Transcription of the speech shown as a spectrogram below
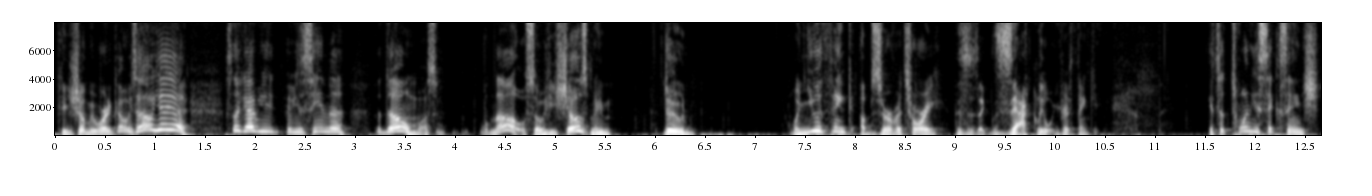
can you show me where to go? He said, oh, yeah, yeah. It's like, have you, have you seen the, the dome? I said, well, no. So he shows me, dude, when you think observatory, this is exactly what you're thinking. It's a 26 inch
